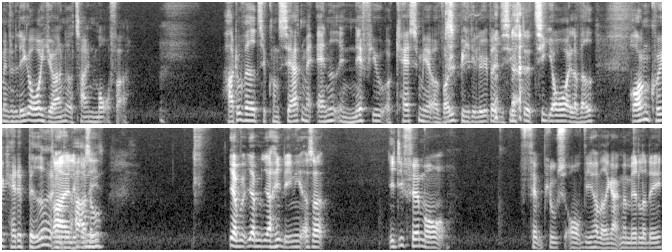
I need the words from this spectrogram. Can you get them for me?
men den ligger over hjørnet og tager en morfar. Har du været til koncert med andet end Nephew og Kashmir og Volbeat i løbet af de sidste 10 år, eller hvad? Rocken kunne ikke have det bedre, Nej, end den har præcis. nu. Jeg, jeg, jeg er helt enig. Altså, i de fem år, fem plus år, vi har været i gang med Metal Day,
